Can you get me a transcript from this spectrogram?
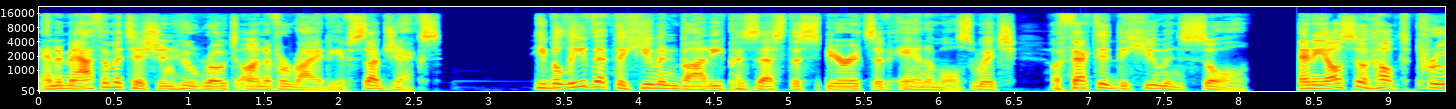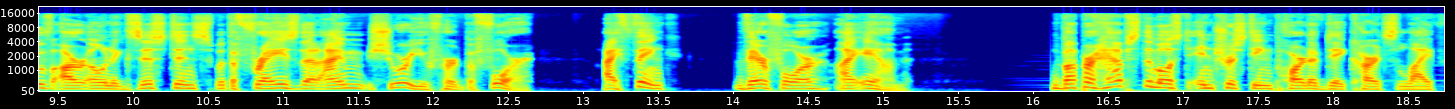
and a mathematician who wrote on a variety of subjects. He believed that the human body possessed the spirits of animals, which affected the human soul. And he also helped prove our own existence with a phrase that I'm sure you've heard before I think, therefore I am. But perhaps the most interesting part of Descartes' life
